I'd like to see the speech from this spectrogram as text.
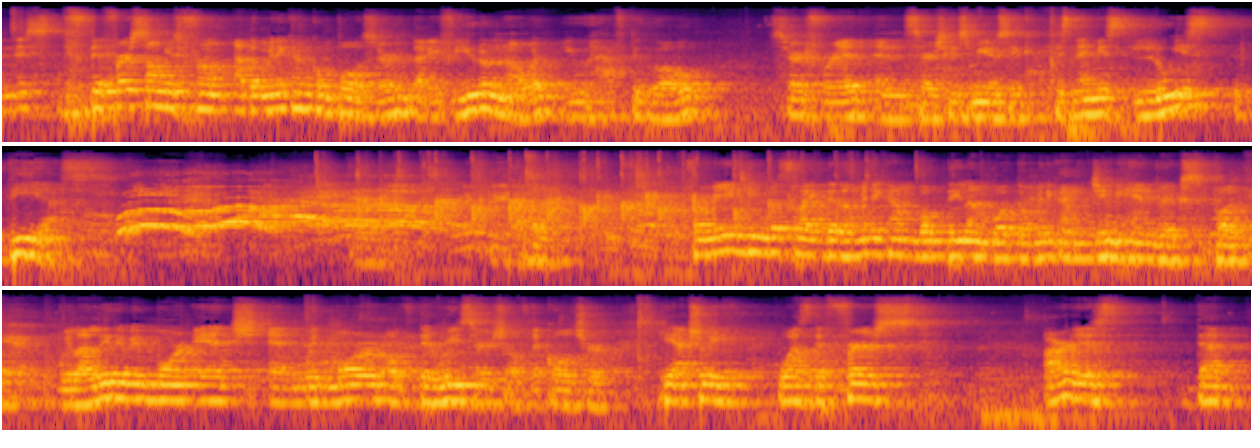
And this, the first song is from a Dominican composer that if you don't know it, you have to go search for it and search his music. His name is Luis Días. For me, he was like the Dominican Bob Dylan, but Dominican Jimi Hendrix, but with a little bit more edge and with more of the research of the culture. He actually was the first artist that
